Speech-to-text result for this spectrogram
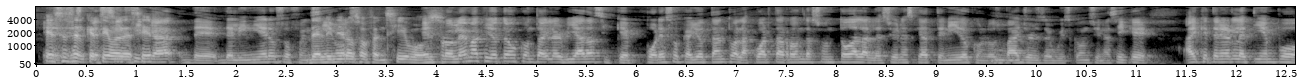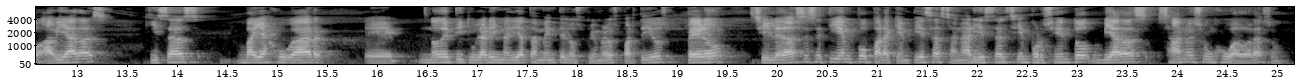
Ese es el que te iba a decir. De, de linieros ofensivos. De linieros ofensivos. El problema que yo tengo con Tyler Viadas y que por eso cayó tanto a la cuarta ronda son todas las lesiones que ha tenido con los Badgers de Wisconsin. Así que hay que tenerle tiempo a Viadas. Quizás vaya a jugar eh, no de titular inmediatamente en los primeros partidos, pero si le das ese tiempo para que empiece a sanar y esté al 100%, Viadas sano es un jugadorazo.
